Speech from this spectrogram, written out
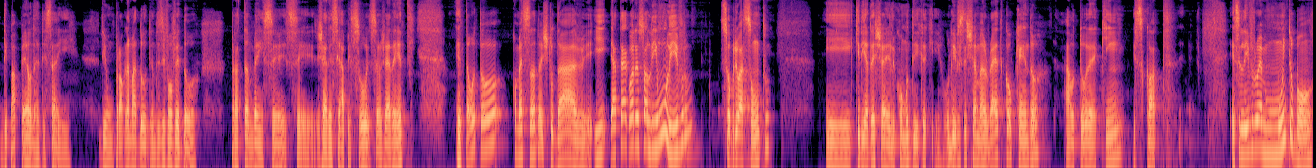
de papel, né, de sair de um programador, de um desenvolvedor, para também ser, ser gerenciar pessoas, ser um gerente. Então eu estou começando a estudar e até agora eu só li um livro sobre o assunto e queria deixar ele como dica aqui. O livro se chama Red Coal Candle a autora é Kim Scott. Esse livro é muito bom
